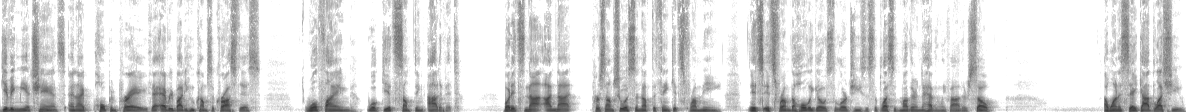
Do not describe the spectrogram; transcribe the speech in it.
giving me a chance. And I hope and pray that everybody who comes across this will find, will get something out of it. But it's not, I'm not presumptuous enough to think it's from me. It's, it's from the Holy Ghost, the Lord Jesus, the Blessed Mother, and the Heavenly Father. So I want to say, God bless you.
